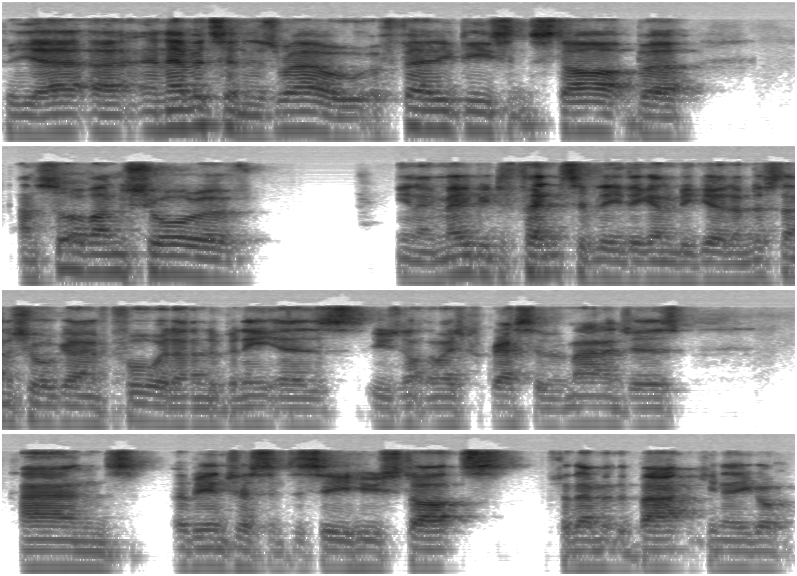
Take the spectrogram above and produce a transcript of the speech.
but yeah, uh, and Everton as well, a fairly decent start, but I'm sort of unsure of, you know, maybe defensively they're going to be good. I'm just unsure going forward under Benitez, who's not the most progressive of managers. And I'd be interested to see who starts for them at the back. You know, you've got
